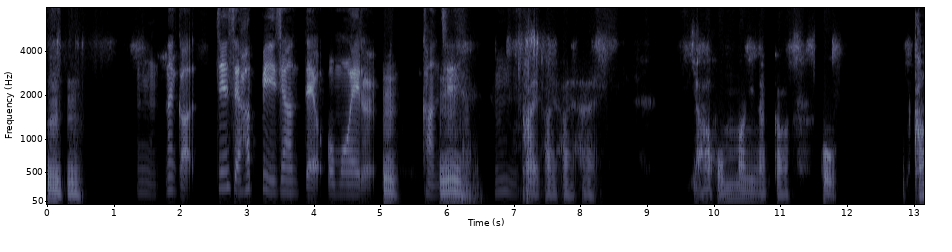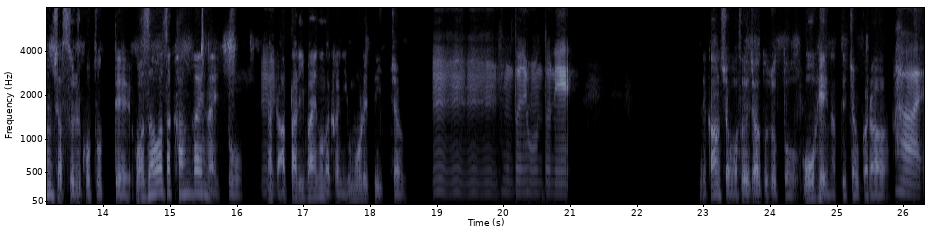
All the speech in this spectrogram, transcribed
うん。うん。うん、なんか人生ハッピーじゃんって思えるうん。感じ。うん。うんはいはいはいはい。いやー、ほんまになんか、こう、感謝することってわざわざ考えないと、うんなんか当たり前の中に埋もれていっちゃう。うんうんうんうん本当に本当にで、感謝を忘れちゃうとちょっと横柄になってっちゃうから、はい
